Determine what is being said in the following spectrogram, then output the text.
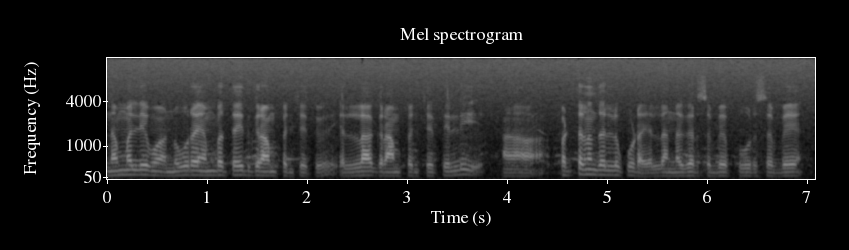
ನಮ್ಮಲ್ಲಿ ನೂರ ಎಂಬತ್ತೈದು ಗ್ರಾಮ ಪಂಚಾಯತಿ ಇದೆ. ಎಲ್ಲ ಗ್ರಾಮ ಪಂಚಾಯತಿಯಲ್ಲಿ ಆ, ಪಟ್ಟಣದಲ್ಲೂ ಕೂಡ ಎಲ್ಲ ನಗರಸಭೆ ಪುರಸಭೆ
